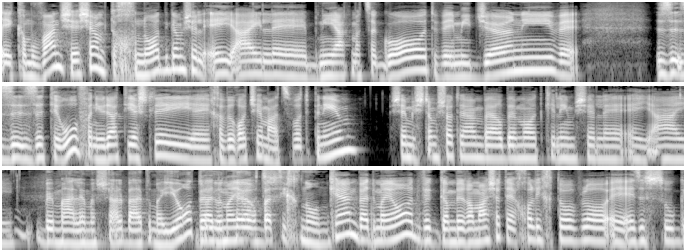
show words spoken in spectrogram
אה, כמובן שיש שם תוכנות גם של AI לבניית מצגות ומ-journey, וזה זה, זה טירוף, אני יודעת, יש לי אה, חברות שהן מעצבות פנים, שמשתמשות היום בהרבה מאוד כלים של אה, AI. במה למשל? בהדמיות? או בהדמיות. יותר בתכנון? כן, בהדמיות, וגם ברמה שאתה יכול לכתוב לו אה, איזה סוג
